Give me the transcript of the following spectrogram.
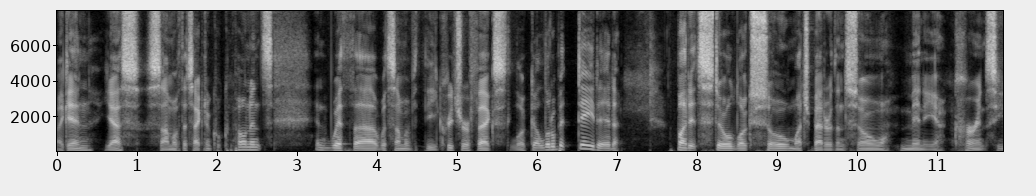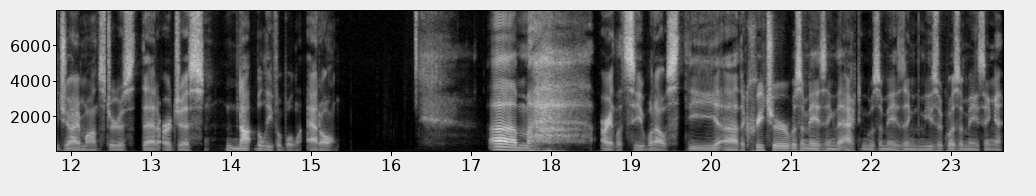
Again, yes, some of the technical components and with uh, with some of the creature effects look a little bit dated, but it still looks so much better than so many current CGI monsters that are just not believable at all. Um, all right, let's see what else. The uh, the creature was amazing. The acting was amazing. The music was amazing.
